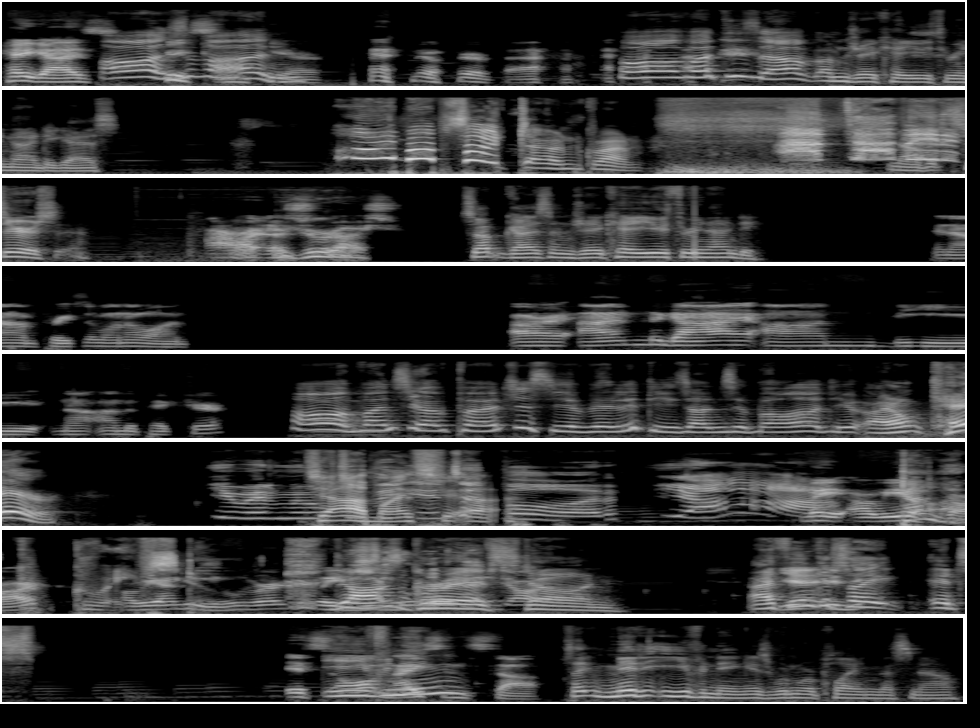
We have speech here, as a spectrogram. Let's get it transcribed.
Hey guys. Oh, it's Peace fun. Here. And we're back. Oh, what is up? I'm JKU390, guys. I'm upside down, Grunt. I'm No, but seriously. All right, let's do this. What's up, guys? I'm JKU390. And I'm Priest 101. All right, I'm the guy on the not on the picture. Oh, um, once you have purchased the abilities on the board, you... I don't care! You would move Yeah, to the mine's- yeah. interboard. Yeah. Wait, are we on Dark dark? Are we on the Gravestone. evil version? Wait, Dark Grave- version? Gravestone. I Yeah, think it's is it- like, it's, It's all nice Evening? and stuff. it's like mid-evening is when we're playing this now.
